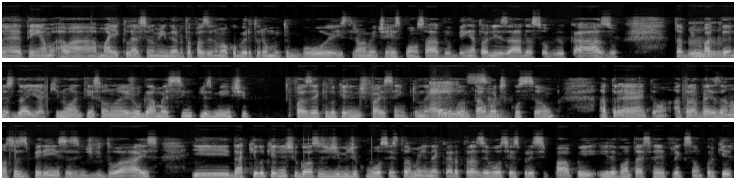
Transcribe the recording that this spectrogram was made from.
É, tem a, a, Marie Claire, se não me engano, está fazendo uma cobertura muito boa, extremamente responsável, bem atualizada sobre o caso. Tá bem uhum. bacana isso daí. Aqui não, a intenção não é julgar, mas simplesmente fazer aquilo que a gente faz sempre, né? É que é levantar isso. uma discussão é, então, através das nossas experiências individuais e daquilo que a gente gosta de dividir com vocês também, né, cara? Trazer vocês para esse papo e, e, levantar essa reflexão, porque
